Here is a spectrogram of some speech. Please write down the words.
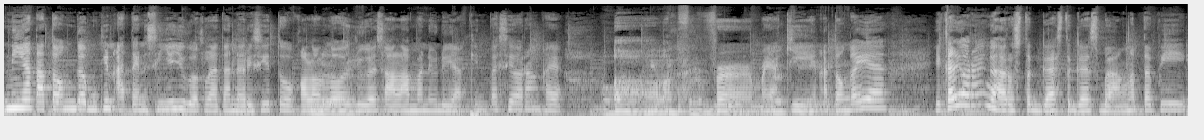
Niat atau enggak mungkin atensinya juga kelihatan dari situ. Kalau Bener. lo juga salaman udah yakin, pasti orang kayak Oh, oh, yang oke, firm gitu. firm, yakin. Oke. Atau enggak ya? Ya kali orangnya nggak harus tegas-tegas banget, tapi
